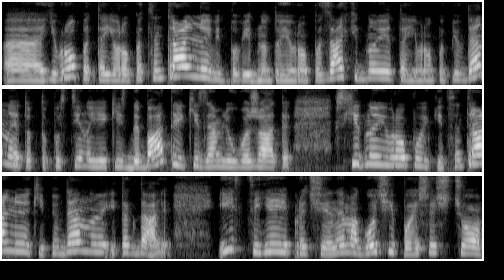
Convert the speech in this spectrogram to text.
е, Європи та Європи Центральної, відповідно до Європи Західної та Європи Південної. Тобто постійно є якісь дебати, які землі вважати Східною Європою, які Центральною, які Південною і так далі. І з цієї причини Магочій пише, що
